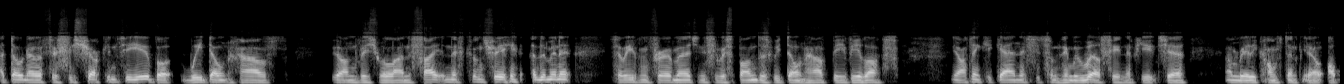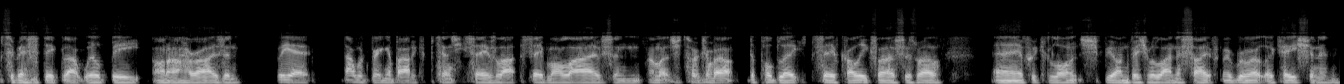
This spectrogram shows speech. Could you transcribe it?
I don't know if this is shocking to you, but we don't have beyond visual line of sight in this country at the minute. So even for emergency responders, we don't have BVLOS. You know, I think again, this is something we will see in the future. I'm really confident, you know, optimistic that will be on our horizon. But yeah, that would bring about it could potentially save save more lives. And I'm not just talking about the public, save colleagues' lives as well. Uh, if we could launch beyond visual line of sight from a remote location and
